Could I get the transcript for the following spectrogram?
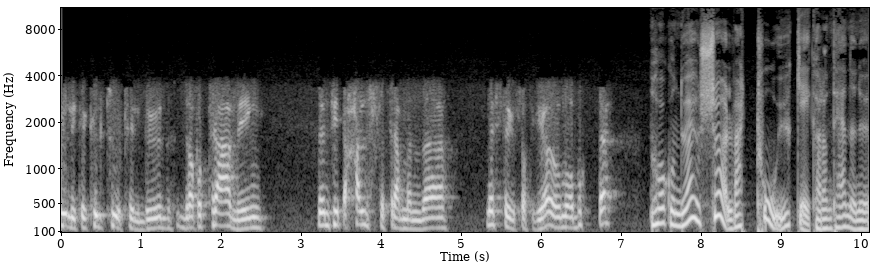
Ulike kulturtilbud, dra på trening. Den type helsefremmende mestringsstrategier er jo nå borte. Håkon, du har jo sjøl vært to uker i karantene nå.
